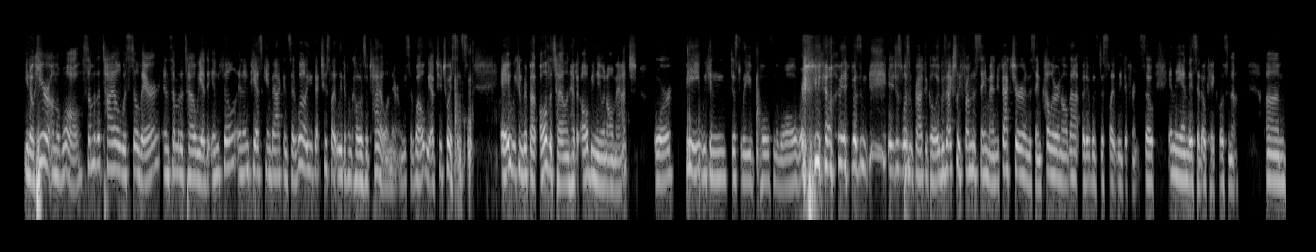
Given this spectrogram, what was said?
you know, here on the wall, some of the tile was still there and some of the tile we had to infill. And NPS came back and said, well, you've got two slightly different colors of tile in there. And we said, well, we have two choices. A, we can rip out all the tile and have it all be new and all match. Or B, we can just leave holes in the wall where, you know, I mean, it wasn't, it just wasn't practical. It was actually from the same manufacturer and the same color and all that, but it was just slightly different. So in the end, they said, okay, close enough. Um,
